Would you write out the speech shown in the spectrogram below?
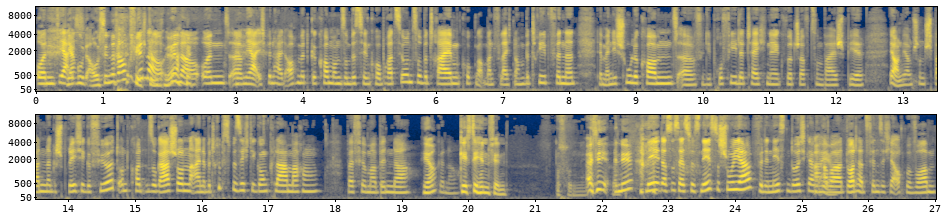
Und ja, ja gut, aussehen ist auch wichtig. Genau, ne? genau. Und ähm, ja, ich bin halt auch mitgekommen, um so ein bisschen Kooperation zu betreiben, gucken, ob man vielleicht noch einen Betrieb findet, der mal in die Schule kommt, äh, für die Profile Technik, Wirtschaft zum Beispiel. Ja, und wir haben schon spannende Gespräche geführt und konnten sogar schon eine Betriebsbesichtigung klar machen bei Firma Binder. Ja, genau. Gehst du hin, Finn? Achso, nee. Also, nee. nee, das ist jetzt fürs nächste Schuljahr, für den nächsten Durchgang, ah, aber ja. dort hat Finn sich ja auch beworben.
